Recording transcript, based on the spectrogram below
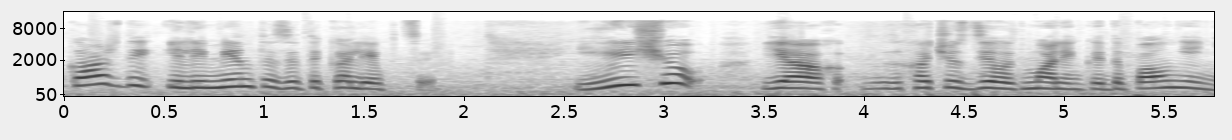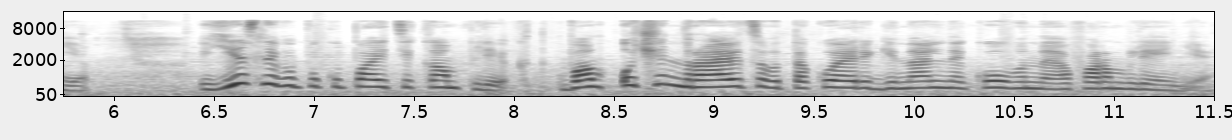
каждый элемент из этой коллекции. И еще я хочу сделать маленькое дополнение. Если вы покупаете комплект, вам очень нравится вот такое оригинальное кованое оформление,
